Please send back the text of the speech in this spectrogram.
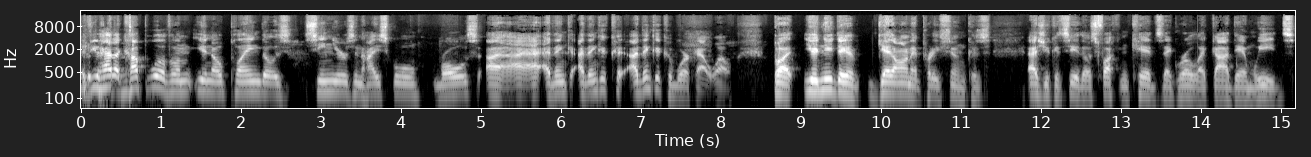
if you had a couple of them, you know, playing those seniors in high school roles, I, I, I think, I think it could, I think it could work out well. But you need to get on it pretty soon because, as you can see, those fucking kids they grow like goddamn weeds,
